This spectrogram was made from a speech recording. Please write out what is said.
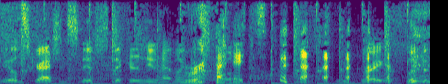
the old scratch and sniff stickers you'd have like in school. Right. Great. Flipping,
